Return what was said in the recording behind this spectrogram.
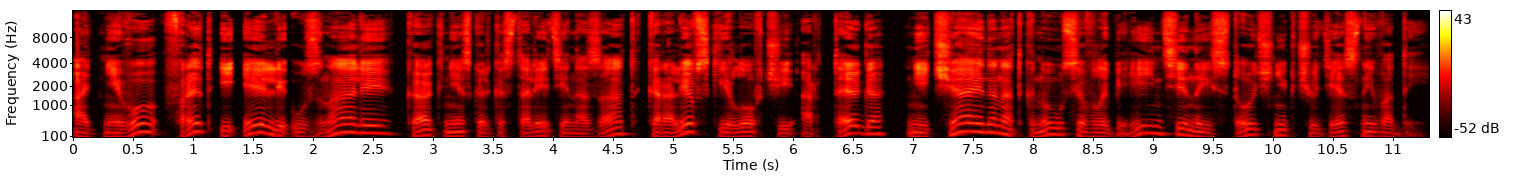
От него Фред и Элли узнали, как несколько столетий назад королевский ловчий Артега нечаянно наткнулся в лабиринте на источник чудесной воды,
